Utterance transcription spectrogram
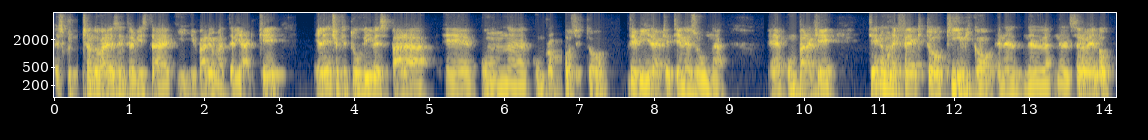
escuchando varias entrevistas y, varios material que el hecho que tú vives para eh, un, un, propósito de vida, que tienes una, eh, un para qué, tiene un efecto químico en el, en el, cerebro,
